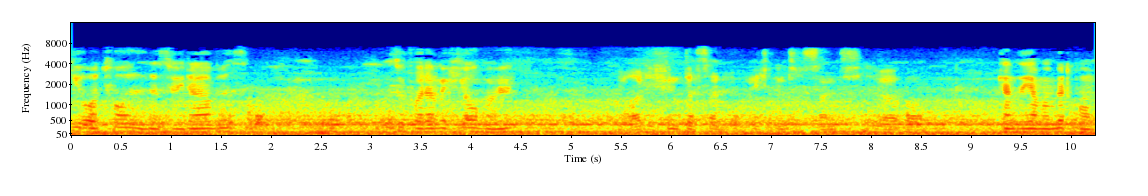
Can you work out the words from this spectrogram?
Oh toll, dass du da bist. Super, da möchte ich auch mal hin. Ja, die findet das halt auch echt interessant hier, Kann sie ja mal mitkommen.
